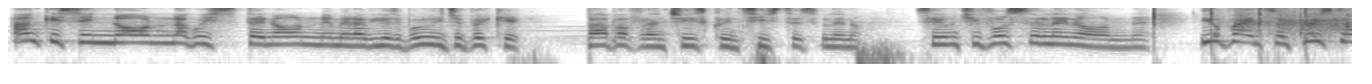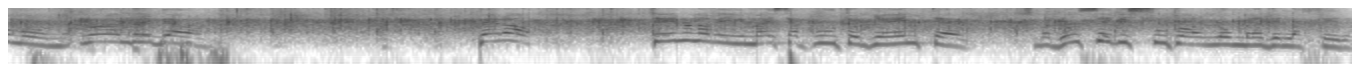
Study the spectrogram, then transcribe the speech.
anche se nonna, queste nonne meravigliose, poi lui dice perché Papa Francesco insiste sulle nonne. Se non ci fossero le nonne, io penso che questo mondo non andrebbe avanti. Però te non avevi mai saputo niente, insomma non sei vissuto all'ombra della fede.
